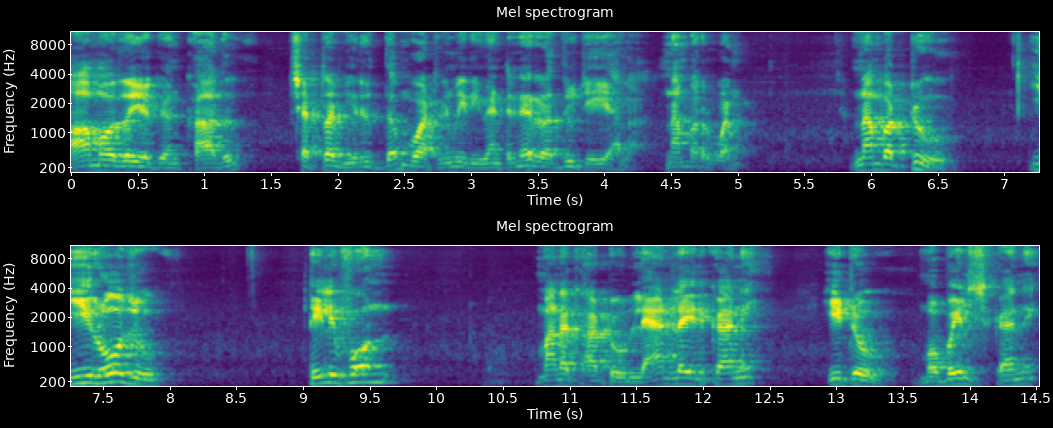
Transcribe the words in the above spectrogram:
ఆమోదయోగ్యం కాదు. చట్ట విరుద్ధం. వాటిని మీరు వెంటనే రద్దు చేయాలి? Number one. నంబర్ టూ ఈరోజు టెలిఫోన్ మనకు అటు ల్యాండ్లైన్ కానీ ఇటు మొబైల్స్ కానీ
